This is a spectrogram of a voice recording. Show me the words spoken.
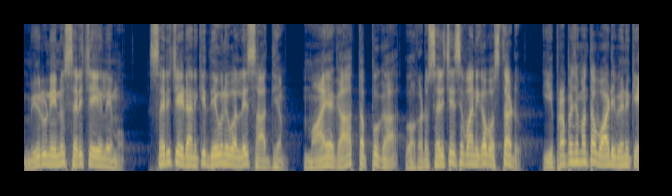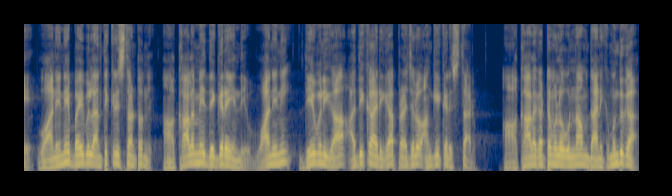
మీరు నేను సరిచేయలేము. సరిచేయడానికి దేవుని వల్లే సాధ్యం. మాయగా తప్పుగా ఒకడు సరిచేసేవానిగా వస్తాడు. ఈ ప్రపంచమంతా వాడి వెనుకే వానినే బైబిల్ అంత్యక్రీస్తు అంటుంది. ఆ కాలమే దగ్గరయింది వానిని దేవునిగా అధికారిగా ప్రజలు అంగీకరిస్తారు. ఆ కాలఘట్టంలో ఉన్నాం దానికి ముందుగా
